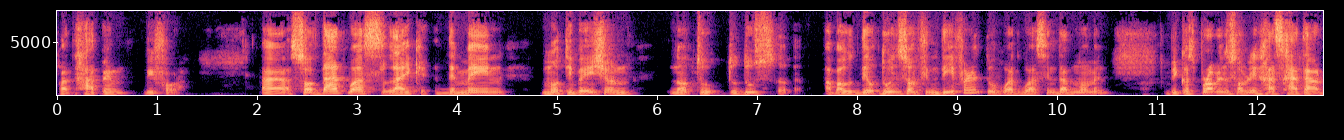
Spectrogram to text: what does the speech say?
what happened before. Uh, so that was like the main motivation not to, to do uh, about doing something different to what was in that moment because problem solving has had a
